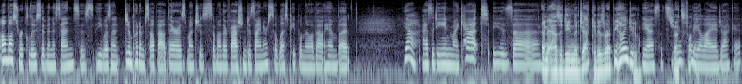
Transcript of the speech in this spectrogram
almost reclusive in a sense, as he wasn't didn't put himself out there as much as some other fashion designers, so less people know about him. But yeah, Azadine, my cat, is uh, And Azadine, the jacket is right behind you. Yes, that's true. That's funny. The Alaïa jacket.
